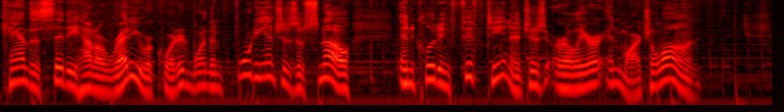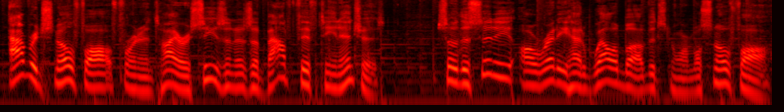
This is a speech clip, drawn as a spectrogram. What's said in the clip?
Kansas City had already recorded more than 40 inches of snow, including 15 inches earlier in March alone. Average snowfall for an entire season is about 15 inches, so the city already had well above its normal snowfall.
